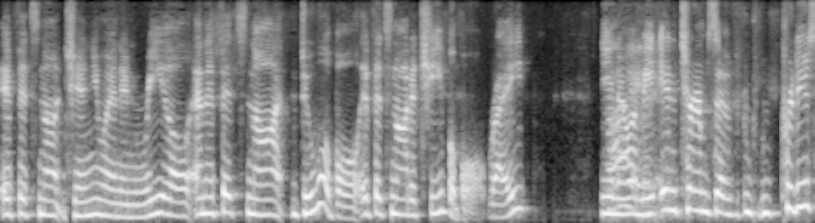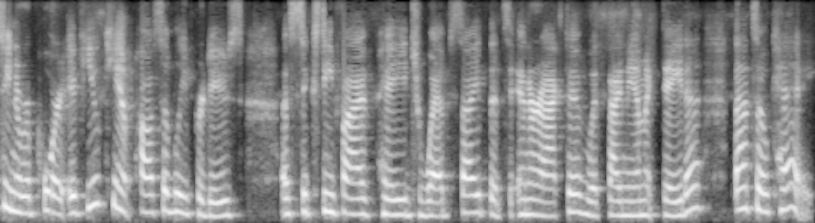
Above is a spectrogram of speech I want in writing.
if it's not genuine and real and if it's not doable if it's not achievable right you know right. i mean in terms of producing a report if you can't possibly produce a 65 page website that's interactive with dynamic data that's okay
